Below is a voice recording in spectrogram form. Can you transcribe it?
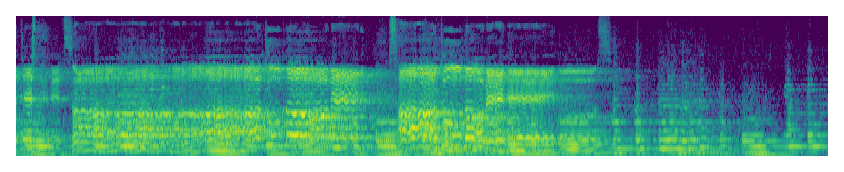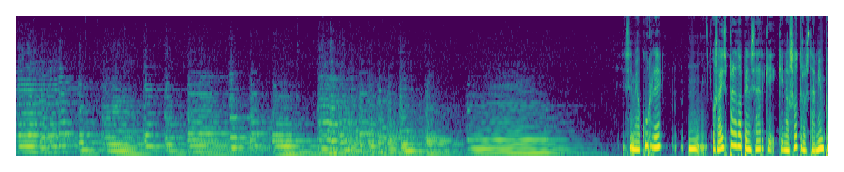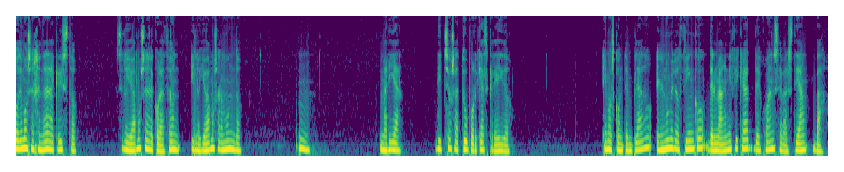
Se me ocurre, ¿os habéis parado a pensar que, que nosotros también podemos engendrar a Cristo si lo llevamos en el corazón y lo llevamos al mundo? Mm. María, dichosa tú porque has creído. Hemos contemplado el número 5 del Magnificat de Juan Sebastián Bach.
